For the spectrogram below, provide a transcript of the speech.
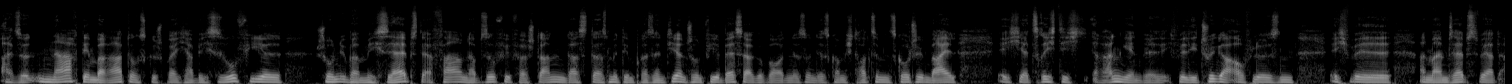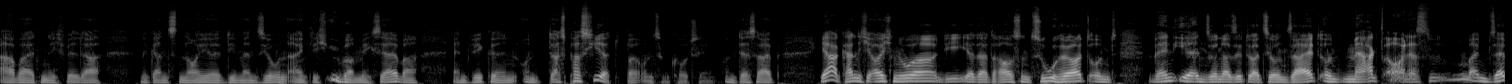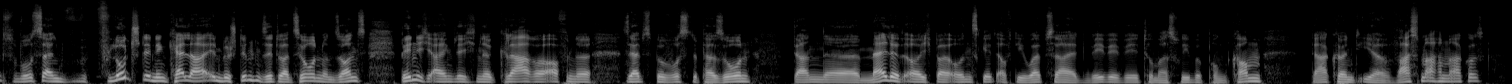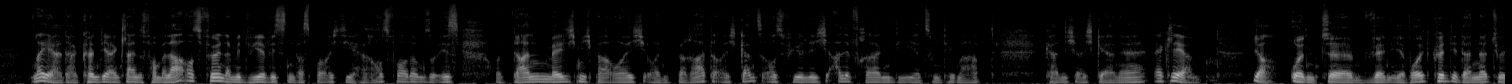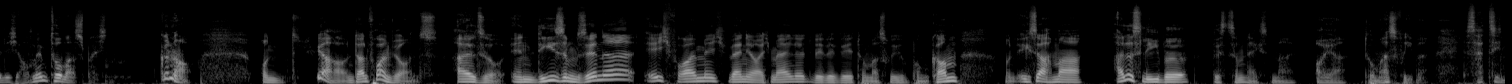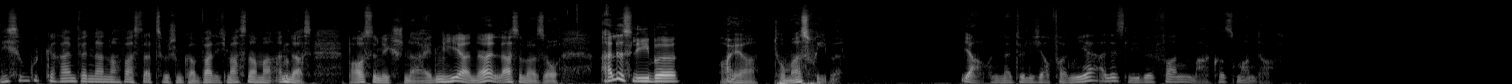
Also nach dem Beratungsgespräch habe ich so viel schon über mich selbst erfahren, habe so viel verstanden, dass das mit dem Präsentieren schon viel besser geworden ist. Und jetzt komme ich trotzdem ins Coaching, weil ich jetzt richtig rangehen will. Ich will die Trigger auflösen, ich will an meinem Selbstwert arbeiten, ich will da eine ganz neue Dimension eigentlich über mich selber entwickeln. Und das passiert bei uns im Coaching. Und deshalb, ja, kann ich euch nur, die ihr da draußen zuhört und wenn ihr in so einer Situation seid und merkt, oh, das mein Selbstbewusstsein flutscht in den Keller in bestimmten Situationen und sonst bin ich eigentlich eine klare, offene, selbstbewusste Person, dann äh, meldet euch bei uns, geht auf die Website www.thomasfriebe.com. Da könnt ihr was machen, Markus? Naja, da könnt ihr ein kleines Formular ausfüllen, damit wir wissen, was bei euch die Herausforderung so ist. Und dann melde ich mich bei euch und berate euch ganz ausführlich. Alle Fragen, die ihr zum Thema habt, kann ich euch gerne erklären. Ja, und äh, wenn ihr wollt, könnt ihr dann natürlich auch mit dem Thomas sprechen. Genau. Und ja, und dann freuen wir uns. Also, in diesem Sinne, ich freue mich, wenn ihr euch meldet, www.thomasfriebe.com. Und ich sag mal, alles Liebe, bis zum nächsten Mal. Euer Thomas Friebe. Das hat sich nicht so gut gereimt, wenn da noch was dazwischen kommt. Warte, ich mach's nochmal anders. Brauchst du nicht schneiden hier, ne? Lassen wir so. Alles Liebe, euer Thomas Friebe. Ja, und natürlich auch von mir alles Liebe von Markus Mondorf.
